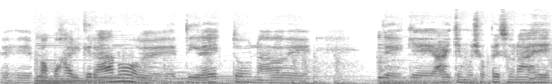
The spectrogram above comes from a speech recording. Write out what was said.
eh, vamos al grano eh, directo nada de, de, que hay que muchos personajes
